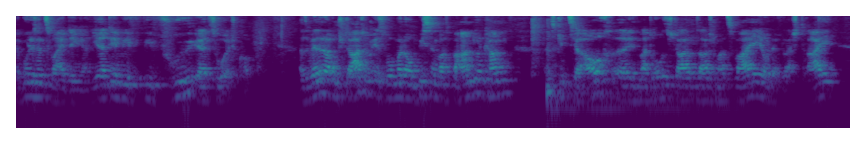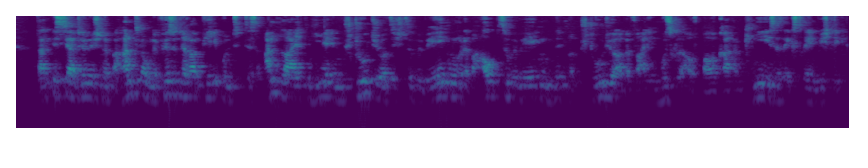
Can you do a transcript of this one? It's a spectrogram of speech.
Ja gut, das sind zwei Dinge, je nachdem, wie, wie früh er zu euch kommt. Also wenn er noch im Stadium ist, wo man noch ein bisschen was behandeln kann, das gibt es ja auch, äh, im Arthrosestadium sage ich mal zwei oder vielleicht drei, dann ist ja natürlich eine Behandlung, eine Physiotherapie und das Anleiten hier im Studio sich zu bewegen oder überhaupt zu bewegen, nicht nur im Studio, aber vor allem Muskelaufbau, gerade am Knie ist es extrem wichtig,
